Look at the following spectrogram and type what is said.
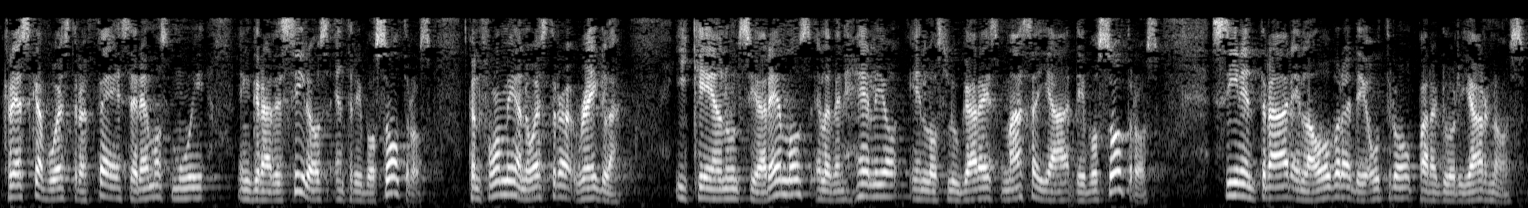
crezca vuestra fe, seremos muy agradecidos entre vosotros, conforme a nuestra regla, y que anunciaremos el Evangelio en los lugares más allá de vosotros, sin entrar en la obra de otro para gloriarnos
